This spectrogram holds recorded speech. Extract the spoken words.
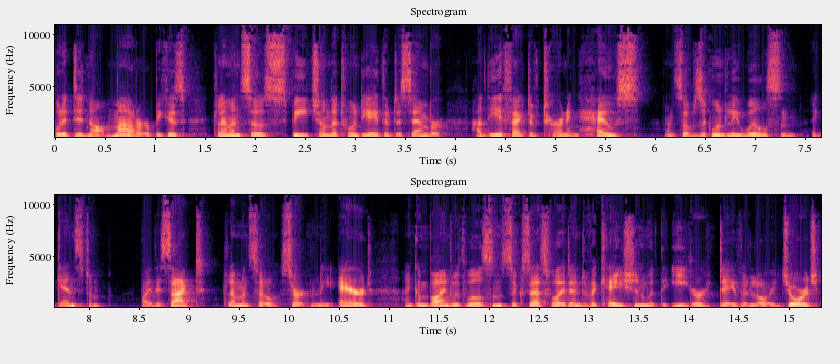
but it did not matter because Clemenceau's speech on the 28th of December had the effect of turning House and subsequently Wilson against him. By this act, Clemenceau certainly erred, and combined with Wilson's successful identification with the eager David Lloyd George,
